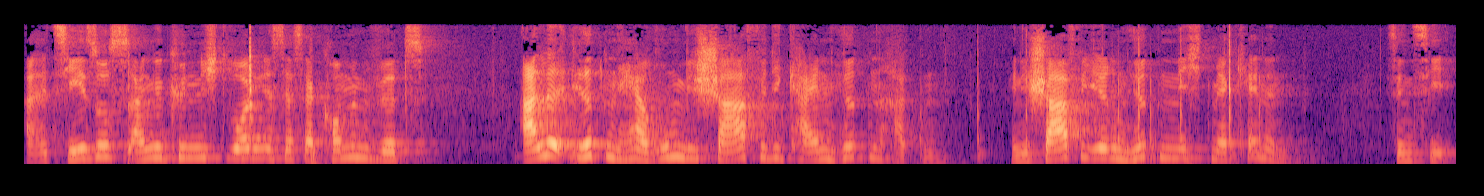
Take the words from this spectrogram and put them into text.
als Jesus angekündigt worden ist, dass er kommen wird, alle irrten herum wie Schafe, die keinen Hirten hatten. Wenn die Schafe ihren Hirten nicht mehr kennen, sind sie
